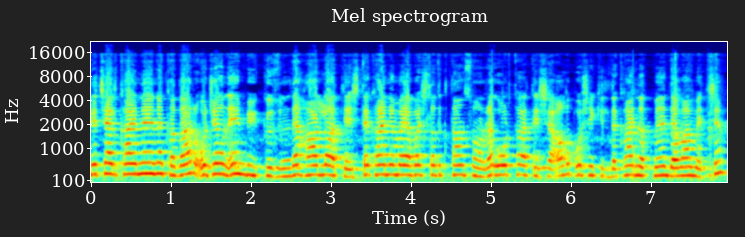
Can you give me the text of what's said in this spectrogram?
Reçel kaynayana kadar ocağın en büyük gözünde harlı ateşte kaynamaya başladıktan sonra orta ateşe alıp o şekilde kaynatmaya devam edeceğim.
